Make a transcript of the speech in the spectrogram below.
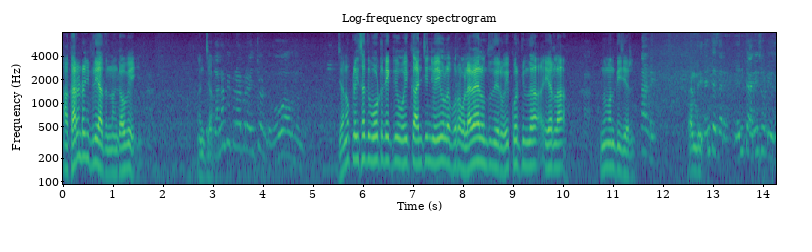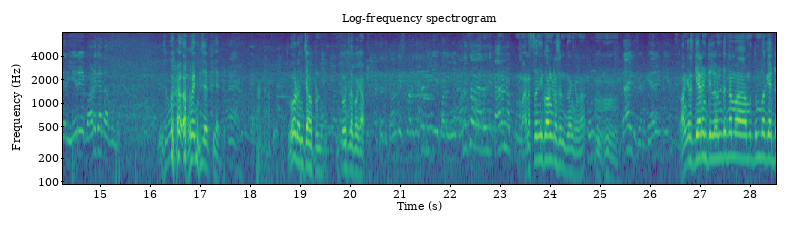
ಆ ಕರೆಂಟ್ ಒಂಜಿ ಫ್ರೀ ಆತನ ನಂಗೆ ಅವೇ. ಅಂಚ. ಜನಕ್ಕಳು ಈ ಸತಿ ಓಟು ದಿಕ್ಕಿ ಒಯ್ಕ ಅಂಚಿಂಜಿ ಒಯ್ಯಲ್ಲ ಪೂರ ಲೆವೆಲ್ ಅಂತದೇರು ಒಯ್ಕ್ ಕೊರ್ಪಿಂದ ಏರ್ಲ. ಇನ್ನು ಮಂತೀಜರು ಅಂದಿ ಎಂಚ ಸರ್ ಎಂಚ ಅನಿಸುಂಡು ಸರ್ ಏರೇ ಬಾಡಗದ ಆಪುಂಡು ಒಂಜತಿ ಅದು. ತೋಡು ಒಂಚ ಆಪುಂಡು ತೋಟದ ಪಗ ಅತ್ತದ ಕಾಂಗ್ರೆಸ್ ಬಾಡಗದ ಬಿಜೆಪಿ ಬಾಡಗ ಮನಸ್ಸ ಯಾರ ಒಂದು ಕಾರಣ ಒಪ್ಪುಂಡು ಮನಸ್ಸೊಂಜಿ ಕಾಂಗ್ರೆಸ್ ಉಂಟು ನಂಗಲ್ಲ ಹ್ಞೂ ಹ್ಞೂ ದಾಯಿಗೆ ಸರ್ ಗ್ಯಾರಂಟಿ ಕಾಂಗ್ರೆಸ್ ಗ್ಯಾರಂಟಿ ಇಲ್ಲ ಉಂಟು ನಮ್ಮ ತುಂಬ ಗೆಡ್ಡ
